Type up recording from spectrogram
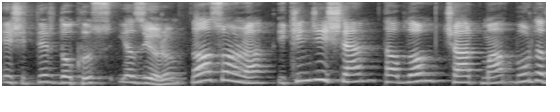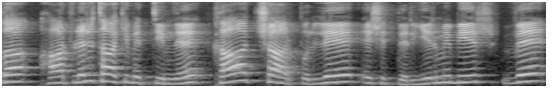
eşittir 9 yazıyorum. Daha sonra ikinci işlem tablom çarpma. Burada da harfleri takip ettiğimde K çarpı L eşittir 21 ve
